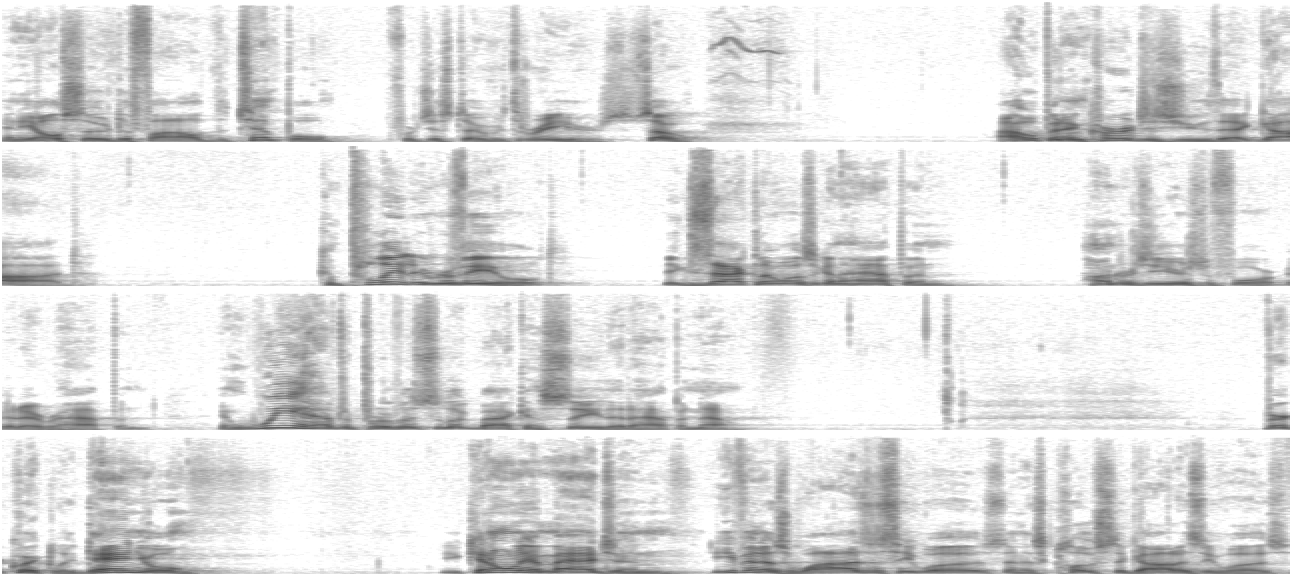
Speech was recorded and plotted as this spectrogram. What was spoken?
and he also defiled the temple for just over three years. So, I hope it encourages you that God completely revealed exactly what was going to happen hundreds of years before it ever happened. And we have the privilege to look back and see that it happened now. Very quickly, Daniel, you can only imagine, even as wise as he was and as close to God as he was,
